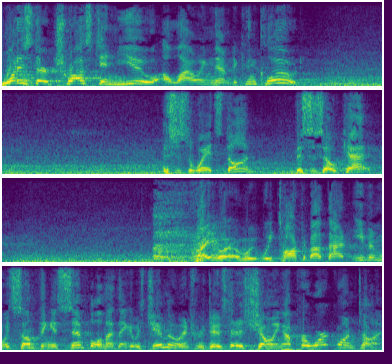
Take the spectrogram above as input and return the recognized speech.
what is their trust in you allowing them to conclude? This is the way it's done. This is okay. Right? We, talked about that even with something as simple, and I think it was Jim who introduced it, as showing up for work on time.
